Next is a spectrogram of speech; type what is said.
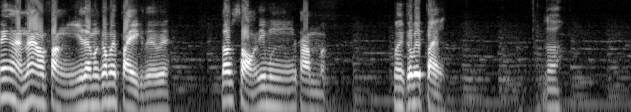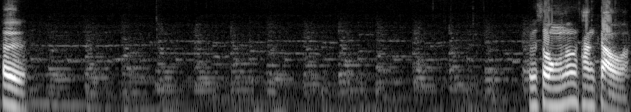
ไม่งหันหน้ามาฝั่งนี้แล้วมันก็ไม่ไปอีกเลยเว้ยรอบสองที่มึงทำอะ มันก็ไม่ไป เหรอ เออ ดูทรงต้องทางเก่าอะ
